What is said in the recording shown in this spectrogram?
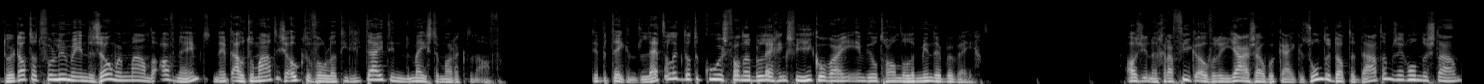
Doordat het volume in de zomermaanden afneemt, neemt automatisch ook de volatiliteit in de meeste markten af. Dit betekent letterlijk dat de koers van het beleggingsvehikel waar je in wilt handelen minder beweegt. Als je een grafiek over een jaar zou bekijken zonder dat de datums eronder staan,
